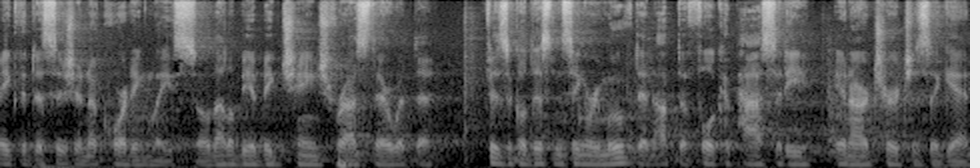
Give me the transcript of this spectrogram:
make the decision accordingly. So that'll be a big change for us there with the physical distancing removed and up to full capacity in our churches again.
